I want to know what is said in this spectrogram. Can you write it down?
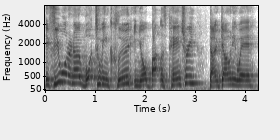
If you want to know what to include in your butler's pantry, don't go anywhere.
